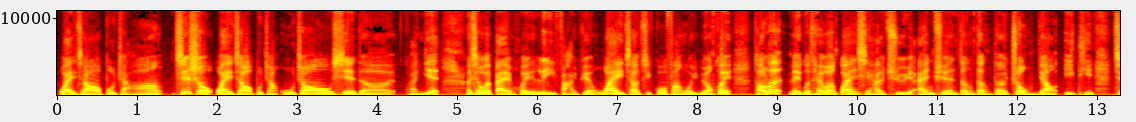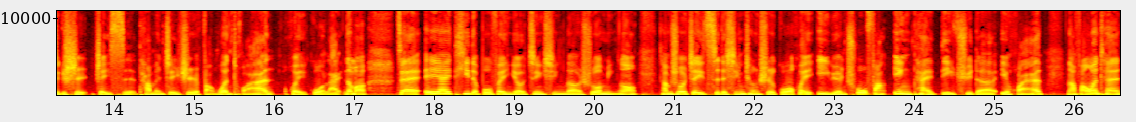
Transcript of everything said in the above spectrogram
外交部长，接受外交部长吴钊燮的款宴，而且会拜会立法院外交及国防委员会，讨论美国台湾关系还有区域安全等等的重要议题。这个是这一次他们这支访问团会过来。那么在 AIT 的部分也有进行。的说明哦，他们说这一次的行程是国会议员出访印太地区的一环。那访问团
